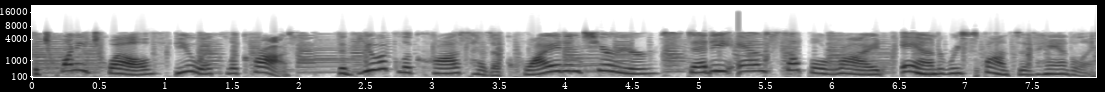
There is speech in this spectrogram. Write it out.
The 2012 Buick LaCrosse. The Buick LaCrosse has a quiet interior, steady and supple ride, and responsive handling.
